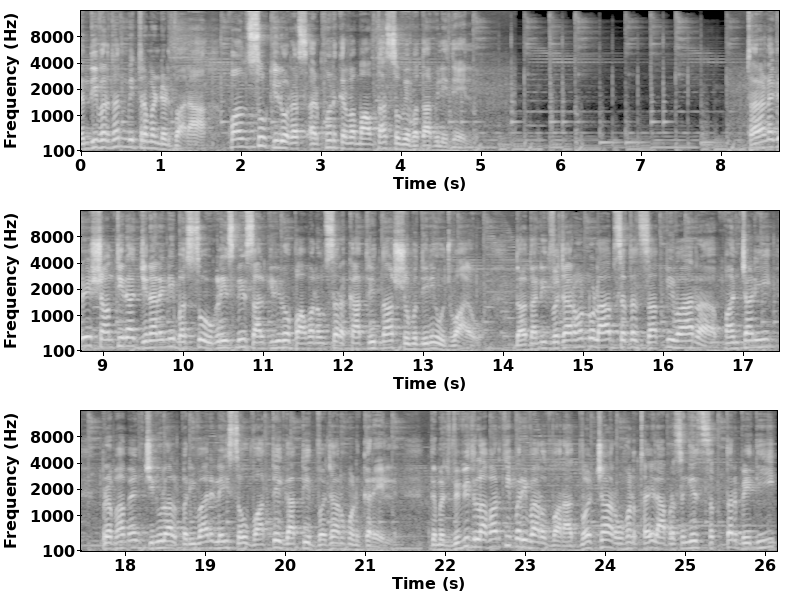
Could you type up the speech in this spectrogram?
નંદીવર્ધન મિત્ર મંડળ દ્વારા પાંચસો કિલો રસ અર્પણ કરવામાં આવતા સૌએ વધાવી લીધેલ. થરાનગરે શાંતિનાથ જિનાલયની બસો ઓગણીસમી સાલગીરીનો પાવન અવસર અખાત્રીજના શુભ દિને ઉજવાયો. દાદાની ધ્વજારોહણનો લાભ સતત સાતમી વાર પાંચાણી પ્રભાબેન ચિનુલાલ પરિવારે લઈ સૌ વાતે ગાતે ધ્વજારોહણ કરેલ. તેમજ વિવિધ લાભાર્થી પરિવારો દ્વારા ધ્વજારોહણ થયેલ. આ પ્રસંગે સત્તર ભેદી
